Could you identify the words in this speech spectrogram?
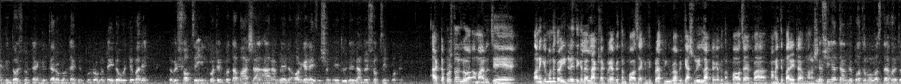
একদিন দশ ঘণ্টা একদিন তেরো ঘণ্টা একদিন পনেরো ঘণ্টা এটাও হইতে পারে। তবে সবচেয়ে ইম্পর্টেন্ট কথা ভাষা আর আমাদের অর্গানাইজেশন এই আমাদের সবচেয়ে ইম্পর্টেন্ট আরেকটা প্রশ্ন হলো আমার যে অনেকে মনে করে ইটালিতে গেলে লাখ লাখ টাকা বেতন পাওয়া যায় কিন্তু প্রাথমিকভাবে কি আসলে লাখ টাকা বেতন পাওয়া যায় বা কামাইতে পারে এটা মানুষের? কুশিনাতে আমরা প্রথম অবস্থায় হয়তো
